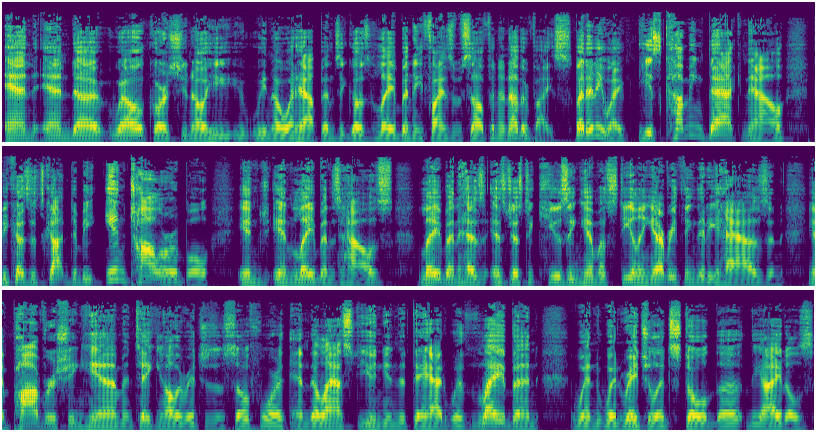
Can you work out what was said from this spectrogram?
And and uh, well, of course, you know, he we know what happens. He goes to Laban. He finds himself in another vice. But anyway, he's coming back now because it's gotten to be intolerable in in Laban's house. Laban has is just accusing him of stealing everything that he has and impoverishing him and taking all the riches and so forth. And the last union that they had with Laban, when when Rachel had stolen the, the idols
